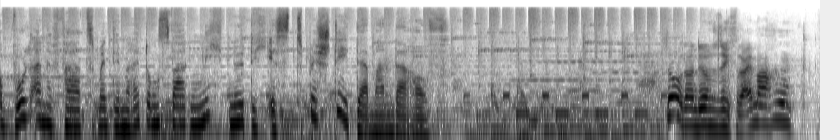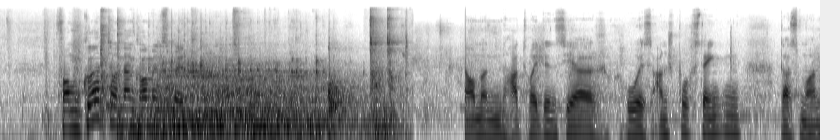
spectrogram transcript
Obwohl eine Fahrt mit dem Rettungswagen nicht nötig ist, besteht der Mann darauf. So, dann dürfen Sie sich freimachen vom Gurt und dann kommen Sie mit. Ja, man hat heute ein sehr hohes Anspruchsdenken, dass man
